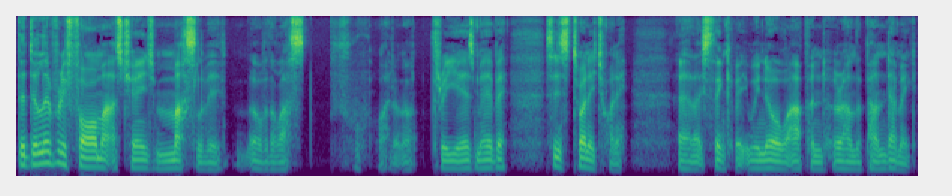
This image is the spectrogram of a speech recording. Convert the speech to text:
The delivery format has changed massively over the last, I don't know, three years maybe, since 2020. Uh, let's think of it. We know what happened around the pandemic,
